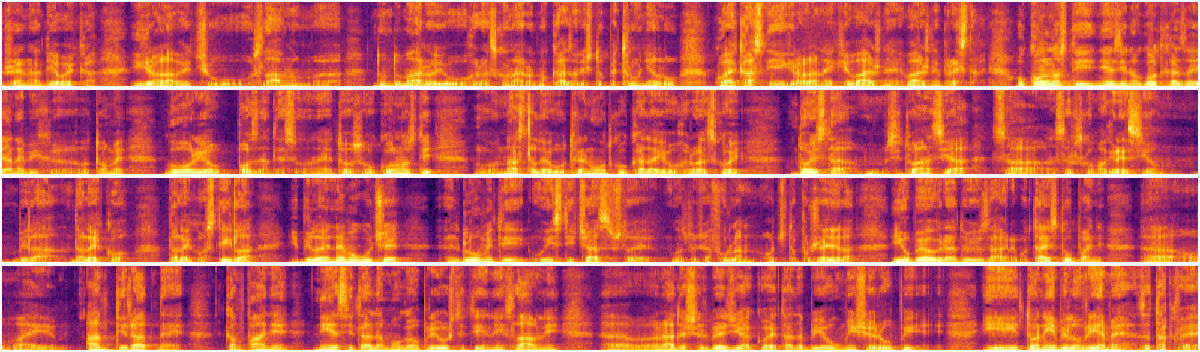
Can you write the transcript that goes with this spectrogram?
žena, djevojka igrala već u slavnom e, Dundumaroju u Hrvatskom narodnom kazalištu Petrunjelu, koja je kasnije igrala neke važne, važne predstave. Okolnosti njezinog otkaza, ja ne bih e, o tome govorio, poznate su. Ne? To su okolnosti nastale u trenutku kada je u Hrvatskoj doista situacija sa srpskom agresijom bila daleko, daleko stigla i bilo je nemoguće glumiti u isti čas, što je gospođa Furlan očito poželjela, i u Beogradu i u Zagrebu. Taj stupanj ovaj, antiratne kampanje nije si tada mogao priuštiti ni slavni Rade Šerbeđija koji je tada bio u Mišoj rupi i to nije bilo vrijeme za takve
